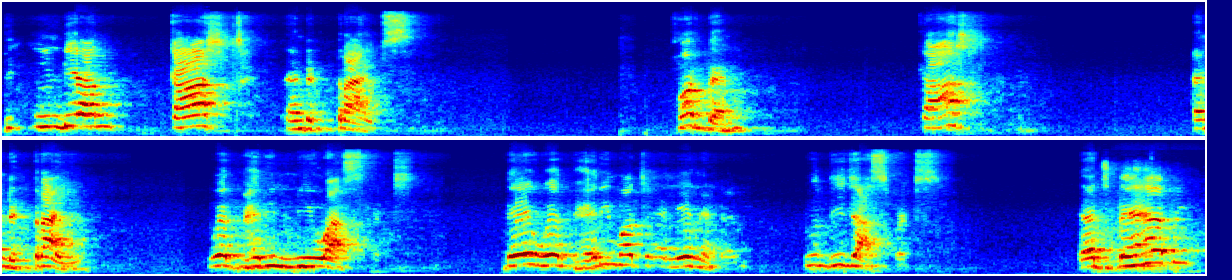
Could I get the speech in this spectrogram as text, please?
the Indian caste and tribes. For them, caste and tribe were very new aspects. They were very much alienated to these aspects. As they have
